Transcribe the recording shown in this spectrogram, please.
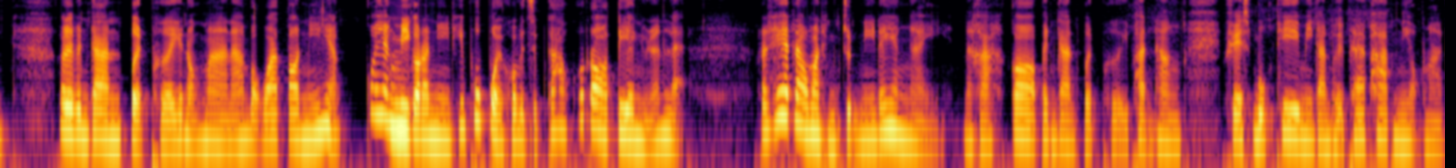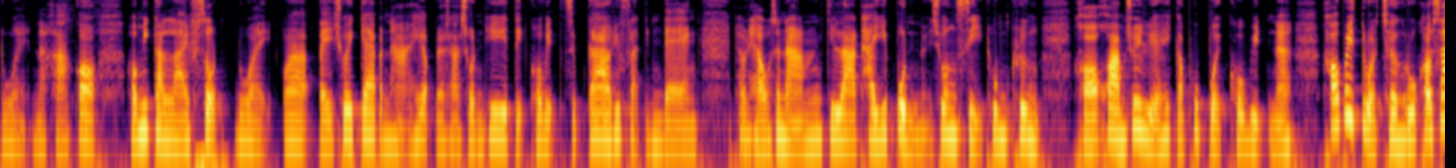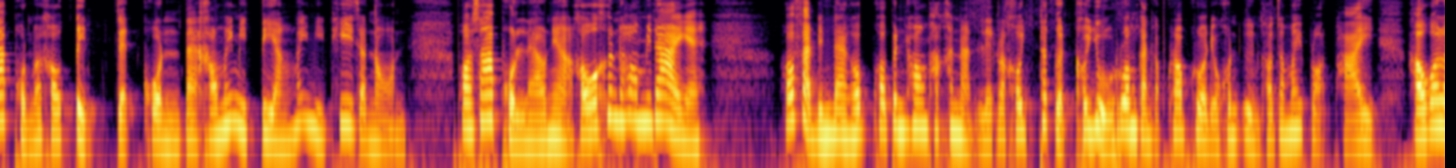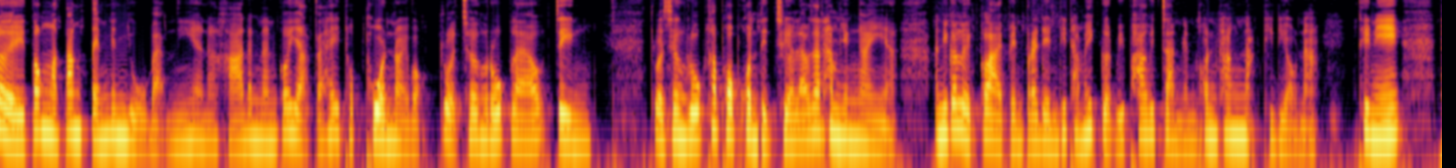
ก็เลยเป็นการเปิดเผยกันออกมานะ บอกว่าตอนนี้เนี่ยก็ยังมีกรณีที่ผู้ป่วยโควิด -19 ก็รอเตียงอยู่นั่นแหละ ประเทศเรามาถึงจุดนี้ได้ยังไงนะคะ ก็เป็นการเปิดเผยผ่านทาง Facebook ที่มีการเผยแพร่ภาพนี้ออกมาด้วยนะคะ ก็เขามีการไลฟ์สดด้วยว่าไปช่วยแก้ปัญหาให้กับประชาชนที่ติดโควิด -19 ที่แฟลตดินแดง แถวแถวสนามกีฬาไทยญี่ปุ่น ช่วง4ี่ทุ่มครึ่ง ขอความช่วยเหลือให้กับผู้ป่วยโควิดนะเขาไปตรวจเชิงรู้เขาทราบผลว่าเขาติด7 คน แต่เขาไม่มีเตียงไม่มีที่จะนอน พอทราบผลแล้วเนี่ยเขาก็ขึ้นห้องไม่ได้ไง เพราะแฟดดินแดงเขาเขาเป็นห้องพักขนาดเล็กแล้วเขาถ้าเกิดเขาอยู่ร่วมกันกับครอบครัวเดี๋ยวคนอื่นเขาจะไม่ปลอดภัย เขาก็เลยต้องมาตั้งเต็นท์กันอยู่แบบนี้นะคะ ดังนั้นก็อยากจะให้ทบทวนหน่อยบอกตรวจเชิงรุกแล้วจริง ตรวจเชิงรุกถ้าพบคนติดเชื้อแล้วจะทำยังไงอะ อันนี้ก็เลยกลายเป็นประเด็นที่ทำให้เกิดวิพากษ์วิจารณ์กันค่อนข้างหนักทีเดียวนะ ทีนี้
